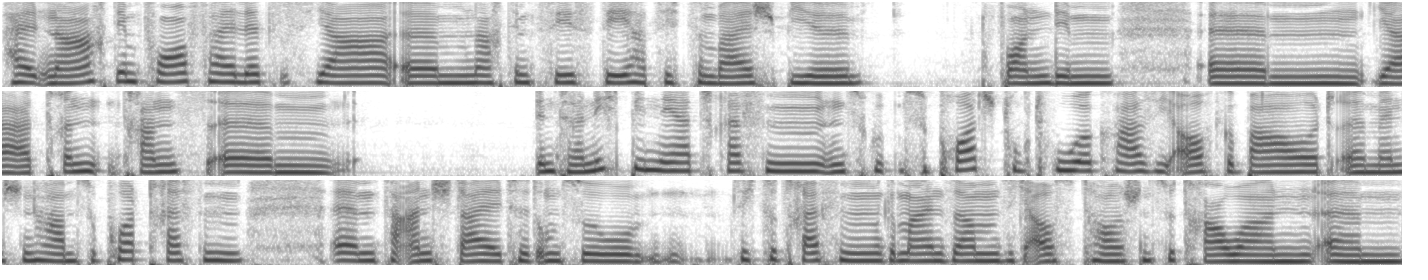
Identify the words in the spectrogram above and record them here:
halt nach dem Vorfall letztes Jahr, ähm, nach dem CSD hat sich zum Beispiel von dem ähm, ja trans ähm, Inter-Nicht-Binär-Treffen, eine Supportstruktur quasi aufgebaut. Äh, Menschen haben Supporttreffen ähm, veranstaltet, um so sich zu treffen, gemeinsam sich auszutauschen, zu trauern, ähm,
